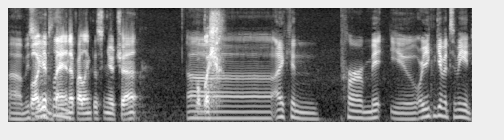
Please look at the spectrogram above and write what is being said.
Um, you Will I get playing- banned if I link this in your chat? Uh, I can permit you, or you can give it to me in,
